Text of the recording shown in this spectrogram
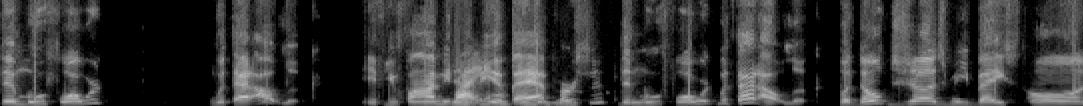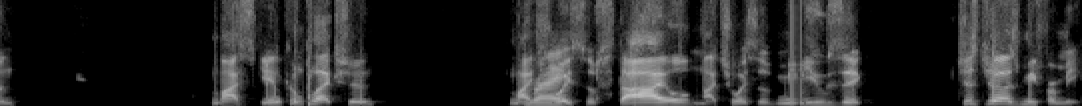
then move forward with that outlook. If you find me to Right, be a bad person, then move forward with that outlook. But don't judge me based on my skin complexion, my Right. choice of style, my choice of music. Just judge me for me.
